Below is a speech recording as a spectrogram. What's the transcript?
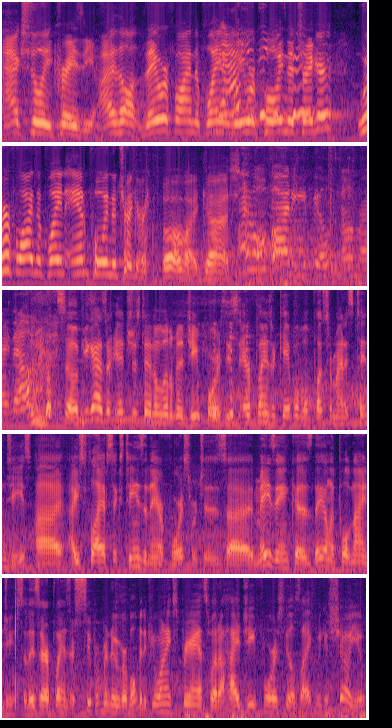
actually crazy. I thought they were flying the plane Now and we were pulling the trigger. We're flying the plane and pulling the trigger. Oh my gosh. my whole body feels numb right now. So if you guys are interested in a little bit of G-force, these airplanes are capable plus or minus 10 Gs. Uh, I used to fly F-16s in the Air Force, which is uh, amazing because they only pull 9 Gs. So these airplanes are super maneuverable. But if you want to experience what a high G-force feels like, we can show you.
